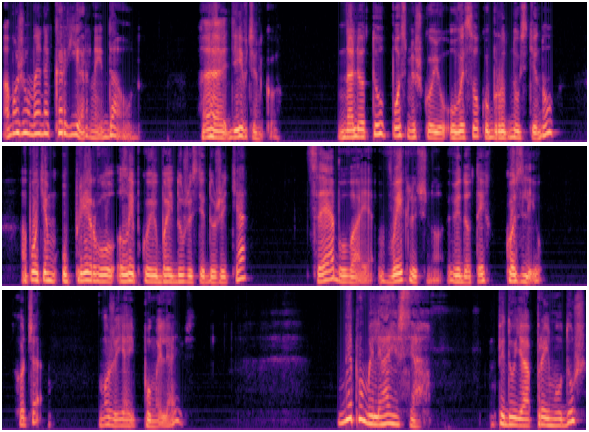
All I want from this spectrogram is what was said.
А може, у мене кар'єрний даун? Е, дівчинко, на льоту посмішкою у високу брудну стіну, а потім у прірву липкої байдужості до життя, це буває виключно від отих козлів. Хоча, може, я й помиляюсь? Не помиляєшся. Піду я прийму душ,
